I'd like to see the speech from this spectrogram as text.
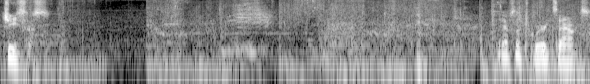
Jesus. They have such weird sounds.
